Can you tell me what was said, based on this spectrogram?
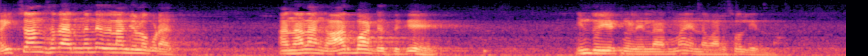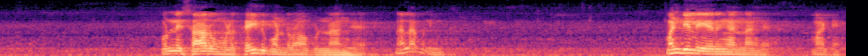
வைஸ் சான்சலராக இருந்துட்டு இதெல்லாம் சொல்லக்கூடாது. அதனால் அங்கே ஆர்ப்பாட்டத்துக்கு இந்து இயக்கங்கள் எல்லாருமே என்னை வர சொல்லியிருந்தான். உடனே சார் உங்களை கைது பண்ணுறோம் அப்படின்னாங்க. நல்லா பண்ணிங்க வண்டியில் ஏறுங்கன்னாங்க. மாட்டேன்.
